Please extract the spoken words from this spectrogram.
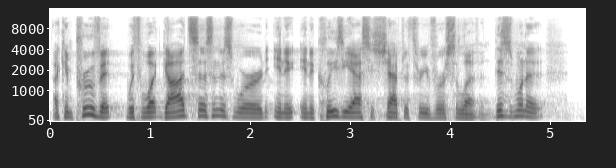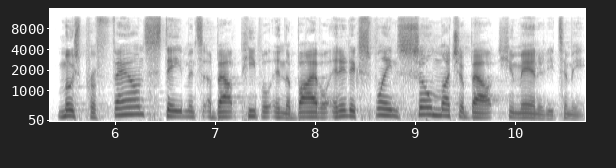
I can prove it with what God says in His Word in, in Ecclesiastes chapter 3, verse 11. This is one of most profound statements about people in the Bible, and it explains so much about humanity to me.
